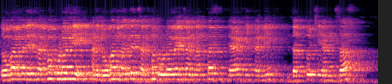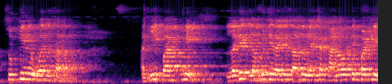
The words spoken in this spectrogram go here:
दोघांमध्ये चकमक उडाली आणि दोघांमध्ये चकमक उडाल्याच्या नंतर त्या ठिकाणी दत्तोजी यांचा चुकीने वध झाला. आणि ही बातमी लगेच लखुजी राजे जाधव यांच्या कानावरती पडली.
